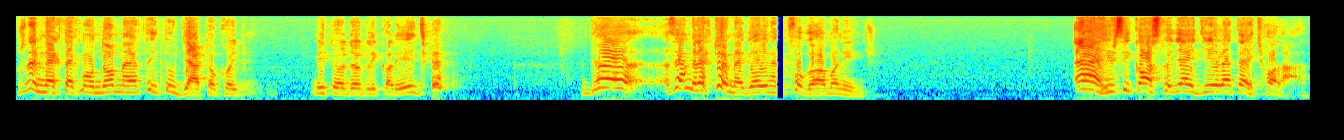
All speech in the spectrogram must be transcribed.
most nem nektek mondom mert így tudjátok hogy mitől döglik a légy. De az emberek tömegeinek fogalma nincs. Elhiszik azt hogy egy élet egy halál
